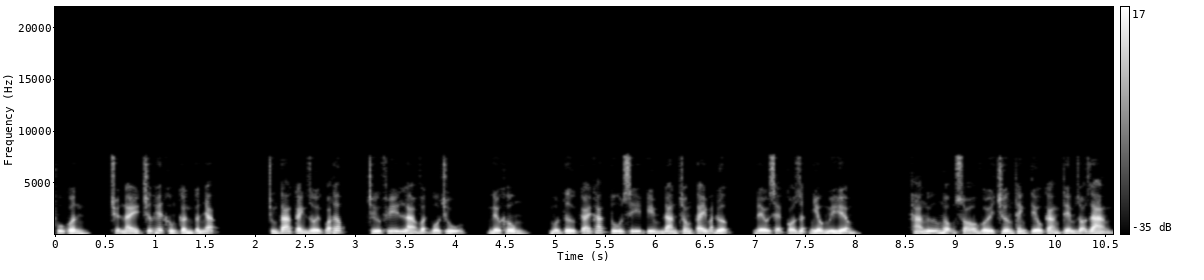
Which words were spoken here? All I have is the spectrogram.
Phu quân, chuyện này trước hết không cần cân nhắc. Chúng ta cảnh giới quá thấp, trừ phi là vật vô chủ, nếu không, muốn từ cái khác tu sĩ kim đan trong tay bắt được, đều sẽ có rất nhiều nguy hiểm. Hà ngữ mộng so với trương thanh tiêu càng thêm rõ ràng,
